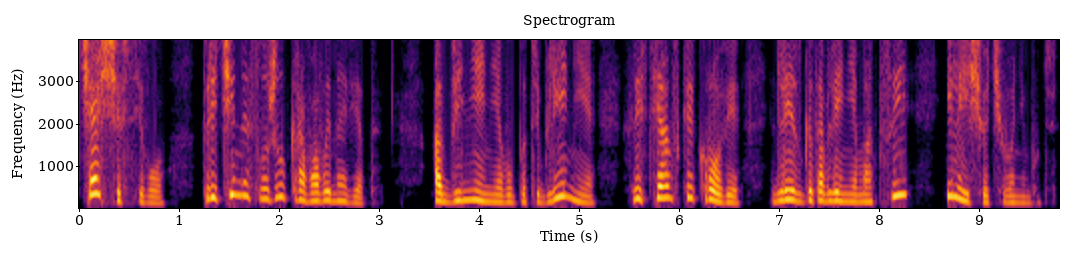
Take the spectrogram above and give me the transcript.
Чаще всего причиной служил кровавый навет обвинение в употреблении христианской крови для изготовления мацы или еще чего-нибудь.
